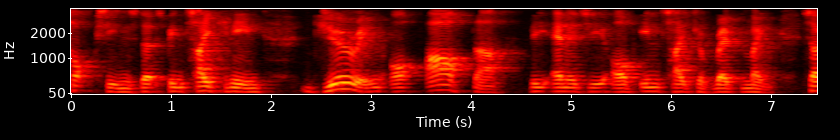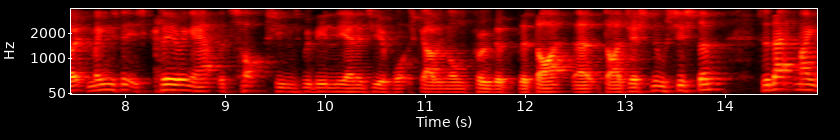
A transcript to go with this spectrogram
toxins that's been taken in during or after the energy of intake of red meat. So it means that it's clearing out the toxins within the energy of what's going on through the, the di- uh, digestional system. So that may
